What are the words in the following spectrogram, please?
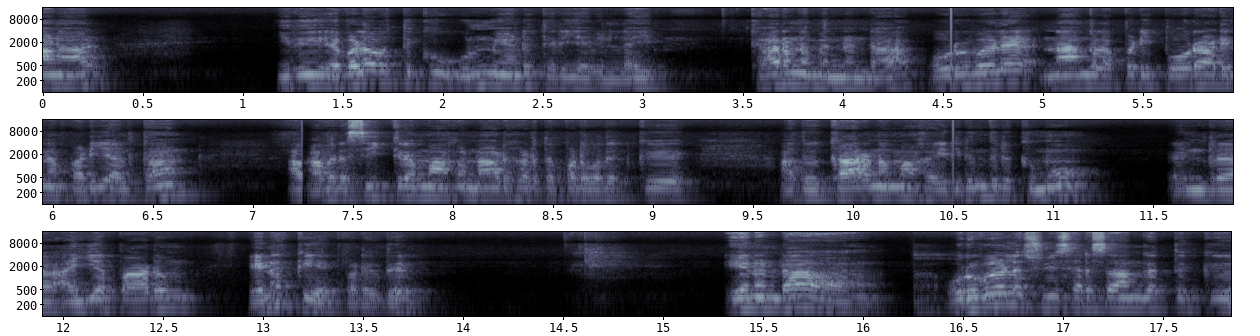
ஆனால் இது எவ்வளவுத்துக்கு உண்மை என்று தெரியவில்லை. காரணம் என்னென்றா ஒருவேளை நாங்கள் அப்படி போராடின படியால் தான் அவர் சீக்கிரமாக நாடு கடத்தப்படுவதற்கு அது காரணமாக இருந்திருக்குமோ? என்ற ஐயப்பாடும் எனக்கு ஏற்படுது. ஏனென்றா ஒருவேளை சுவிஸ் அரசாங்கத்துக்கு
